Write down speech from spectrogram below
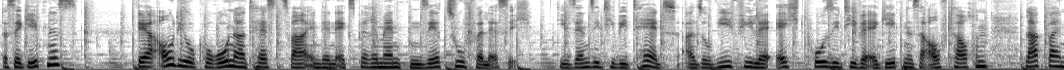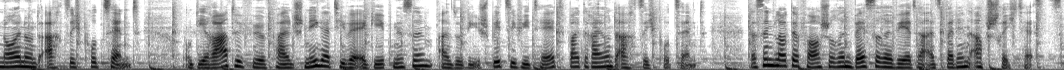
Das Ergebnis? Der Audio-Corona-Test war in den Experimenten sehr zuverlässig. Die Sensitivität, also wie viele echt positive Ergebnisse auftauchen, lag bei 89 Prozent und die Rate für falsch negative Ergebnisse, also die Spezifität, bei 83 Prozent. Das sind laut der Forscherin bessere Werte als bei den Abstrichttests.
